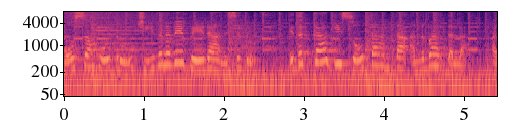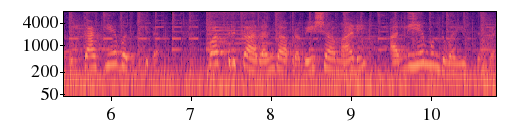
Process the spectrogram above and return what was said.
ಮೋಸ ಹೋದ್ರೂ ಜೀವನವೇ ಬೇಡ ಅನಿಸಿದ್ರು. ಇದಕ್ಕಾಗಿ ಸೋತ ಅಂತ ಅನ್ನಬಾರ್ದಲ್ಲ, ಅದಕ್ಕಾಗಿಯೇ ಬದುಕಿದೆ. ಪತ್ರಿಕಾ ರಂಗ ಪ್ರವೇಶ ಮಾಡಿ ಅಲ್ಲಿಯೇ ಮುಂದುವರಿಯುತ್ತಿರುವೆ.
